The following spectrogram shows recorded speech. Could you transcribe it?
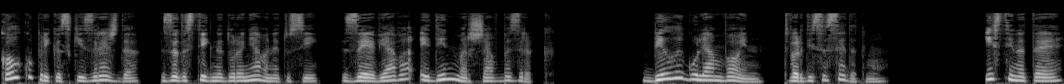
Колко приказки изрежда, за да стигне до раняването си, заявява един маршав без рък. Бил е голям войн, твърди съседът му. Истината е,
